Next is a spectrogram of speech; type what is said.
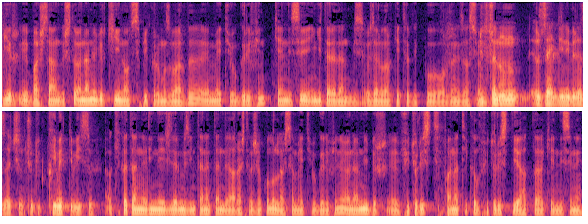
bir e, başlangıçta önemli bir keynote speaker'ımız vardı. E, Matthew Griffin. Kendisi İngiltere'den biz özel olarak getirdik bu organizasyon Lütfen için. onun özelliğini biraz açın. Çünkü kıymetli bir isim. Hakikaten dinleyicilerimiz internetten de araştıracak olurlarsa Matthew Griffin'i önemli bir e, fütürist, fanatical fütürist diye hatta kendisini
